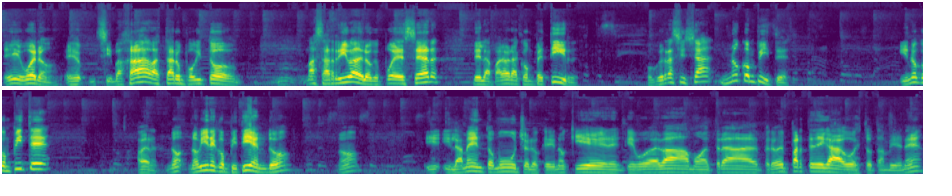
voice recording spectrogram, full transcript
y bueno, eh, si bajás va a estar un poquito más arriba de lo que puede ser de la palabra competir. Porque Racing ya no compite. Y no compite, a ver, no, no viene compitiendo, ¿no? Y, lamento mucho los que no quieren que volvamos atrás, pero es parte de Gago esto también, ¿eh?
